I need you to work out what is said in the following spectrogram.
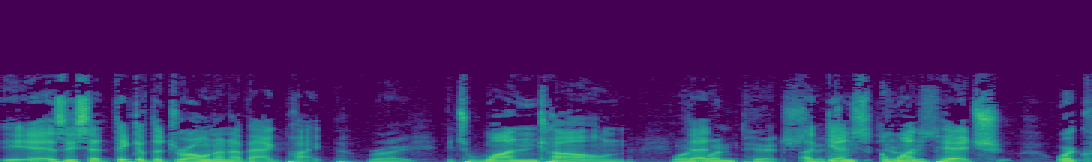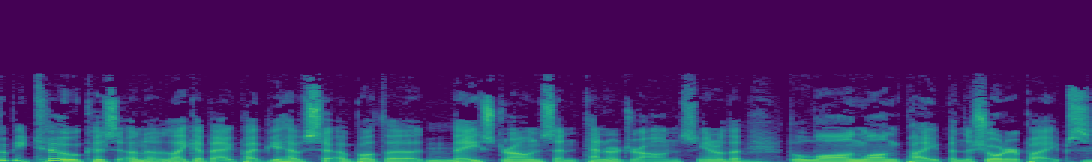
as I said, think of the drone on a bagpipe. Right. It's one tone, One one pitch against one pitch, or it could be two, because like a bagpipe, you have both uh, bass drones and tenor drones. You know, the the long, long pipe and the shorter pipes.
